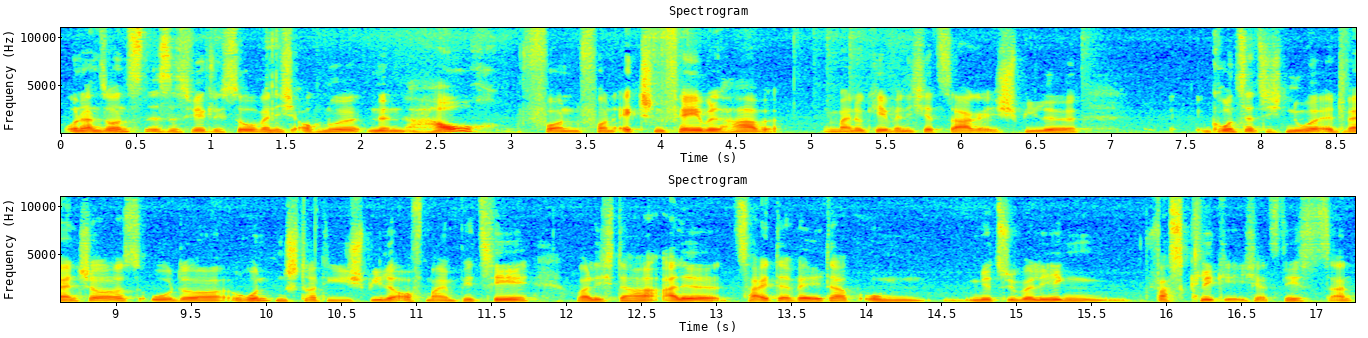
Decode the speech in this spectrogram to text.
Und ansonsten ist es wirklich so, wenn ich auch nur einen Hauch von, von Action-Fable habe. Ich meine, okay, wenn ich jetzt sage, ich spiele grundsätzlich nur Adventures oder Rundenstrategiespiele auf meinem PC, weil ich da alle Zeit der Welt habe, um mir zu überlegen, was klicke ich als nächstes an,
